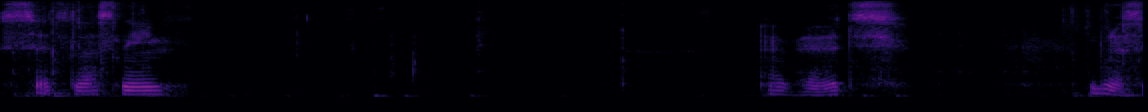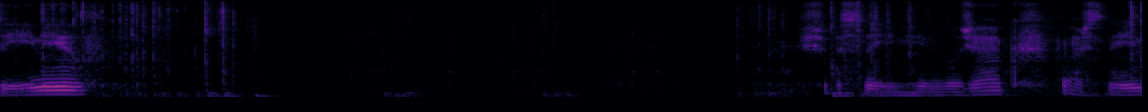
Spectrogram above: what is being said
Set last name. Evet. Burası email. Şurası da email olacak. First name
